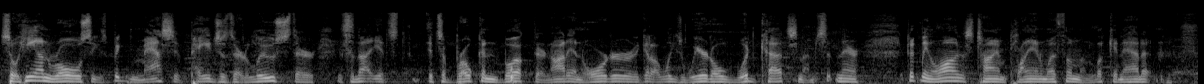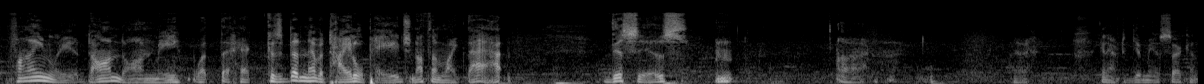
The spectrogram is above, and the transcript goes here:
So he unrolls these big, massive pages. They're loose. They're it's not it's it's a broken book. They're not in order. They got all these weird old woodcuts, and I'm sitting there. It took me the longest time playing with them and looking at it. And finally, it dawned on me what the heck because it doesn't have a title page, nothing like that. This is. uh, gonna have to give me a second.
